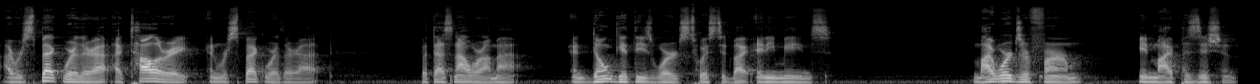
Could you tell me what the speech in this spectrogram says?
I respect where they're at. I tolerate and respect where they're at, but that's not where I'm at. And don't get these words twisted by any means. My words are firm in my position,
